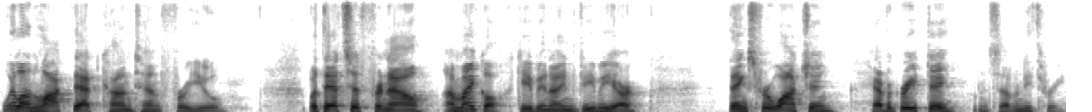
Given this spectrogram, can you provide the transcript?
will unlock that content for you. But that's it for now. I'm Michael, KB9VBR. Thanks for watching. Have a great day in 73.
